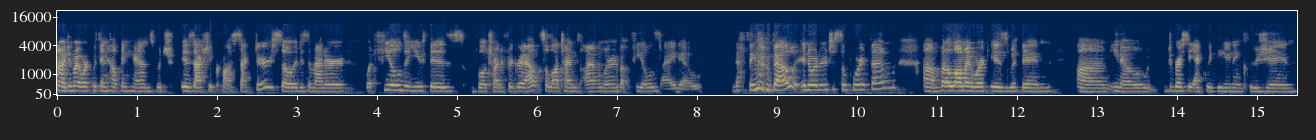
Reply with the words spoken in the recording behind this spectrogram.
I do my work within Helping Hands, which is actually cross sector. So it doesn't matter what field a youth is, we'll try to figure it out. So a lot of times I'm learning about fields I know nothing about in order to support them. Um, but a lot of my work is within, um, you know, diversity, equity, and inclusion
